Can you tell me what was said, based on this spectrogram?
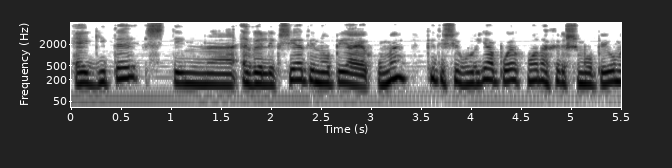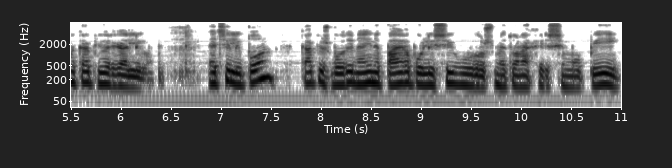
έγκυται στην ε, ευελιξία την οποία έχουμε και τη σιγουριά που έχουμε όταν χρησιμοποιούμε κάποιο εργαλείο. Έτσι λοιπόν κάποιος μπορεί να είναι πάρα πολύ σίγουρος με το να χρησιμοποιεί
